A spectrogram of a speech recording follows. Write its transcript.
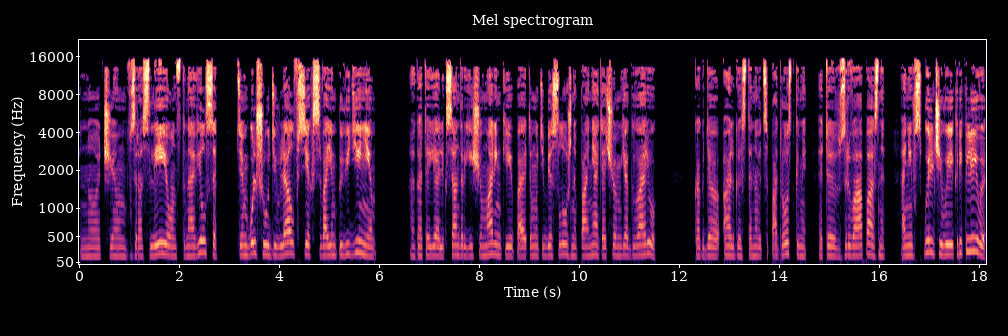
Но чем взрослее он становился, тем больше удивлял всех своим поведением. Агата и Александр еще маленькие, поэтому тебе сложно понять, о чем я говорю. Когда Альга становится подростками, это взрывоопасно. Они вспыльчивые и крикливы,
